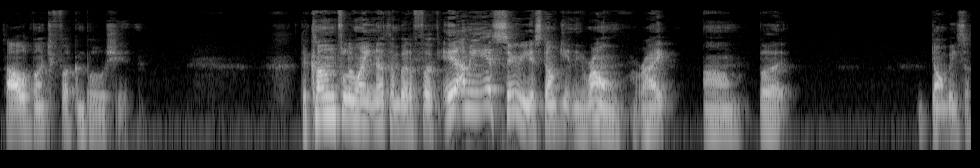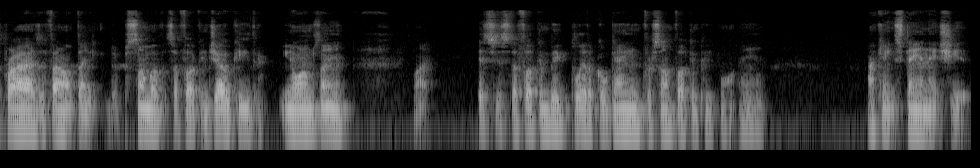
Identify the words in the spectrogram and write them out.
It's all a bunch of fucking bullshit. The Kung flu ain't nothing but a fuck. I mean, it's serious. Don't get me wrong, right? Um, but don't be surprised if I don't think some of it's a fucking joke either. You know what I'm saying? Like, it's just a fucking big political game for some fucking people, and I can't stand that shit.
